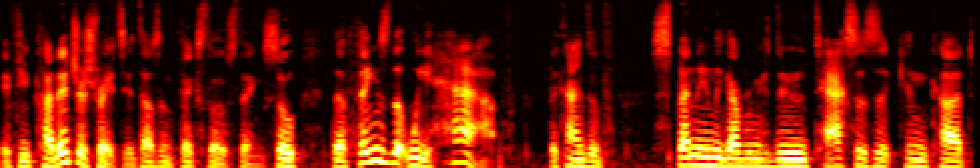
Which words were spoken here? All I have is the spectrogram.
If you cut interest rates, it doesn't fix those things. So the things that we have, the kinds of spending the government can do, taxes it can cut,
